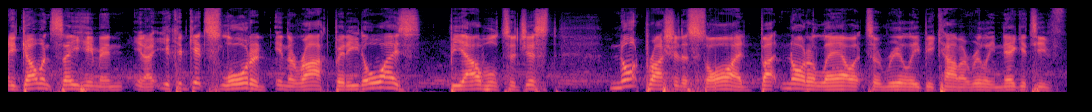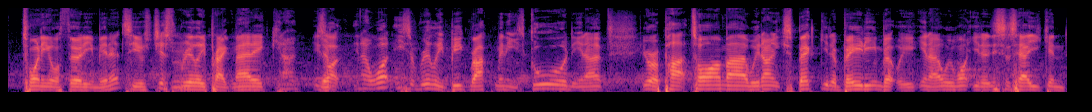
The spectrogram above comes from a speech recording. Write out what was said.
you'd go and see him, and you know you could get slaughtered in the ruck, but he'd always be able to just not brush it aside, but not allow it to really become a really negative 20 or 30 minutes. He was just mm. really pragmatic. You know, he's Yep. like, you know what? He's a really big ruckman. He's good. You know, you're a part timer. We don't expect you to beat him, but we, you know, we want you to. This is how you can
